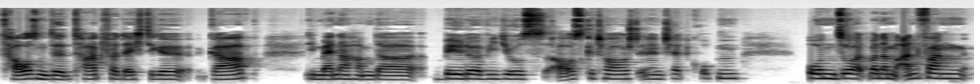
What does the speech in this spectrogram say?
tausende Tatverdächtige gab. Die Männer haben da Bilder, Videos ausgetauscht in den Chatgruppen. Und so hat man am Anfang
